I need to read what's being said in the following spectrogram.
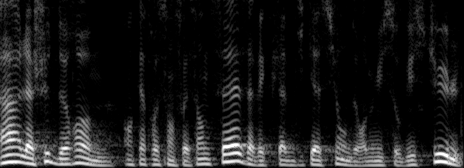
à la chute de Rome en 476 avec l'abdication de Romulus Augustule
